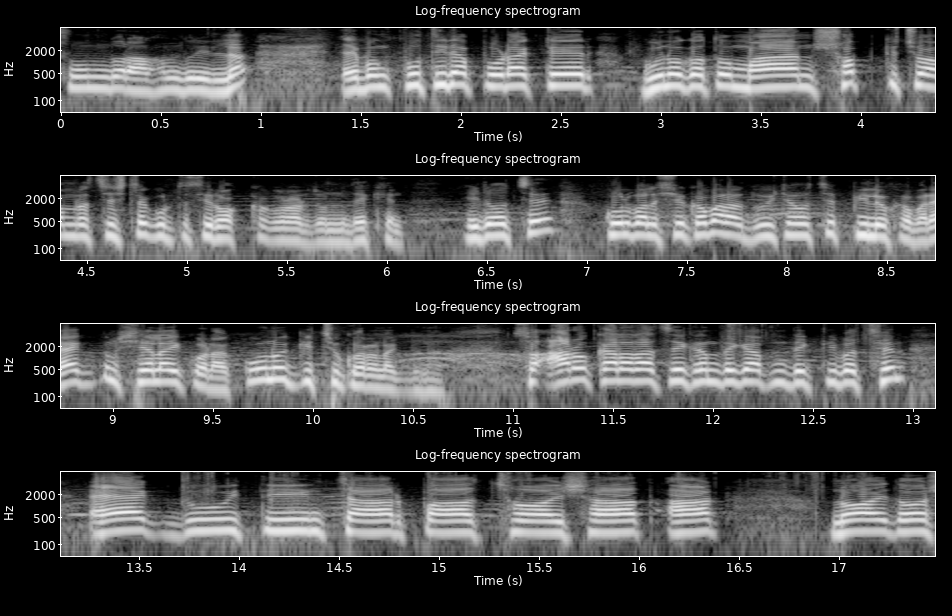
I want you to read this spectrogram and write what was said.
সুন্দর, আলহামদুলিল্লাহ। এবং প্রতিটা প্রোডাক্টের গুণগত মান সব কিছু আমরা চেষ্টা করতেছি রক্ষা করার জন্য। দেখেন, এটা হচ্ছে কোলবালিশের কভার আর দুইটা হচ্ছে পিলো কভার একদম সেলাই করা, কোনো কিছু করা লাগবে না। সো আরও কালার আছে এখান থেকে আপনি দেখতে পাচ্ছেন। এক, দুই, তিন, চার, পাঁচ, ছয়, সাত, আট, নয়, দশ,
